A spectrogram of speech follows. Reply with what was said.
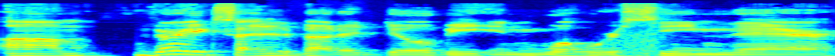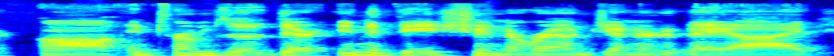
Um, very excited about Adobe and what we're seeing there uh, in terms of their innovation around generative AI.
